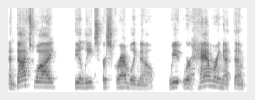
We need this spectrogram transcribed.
And that's why the elites are scrambling now. We, we're hammering at them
